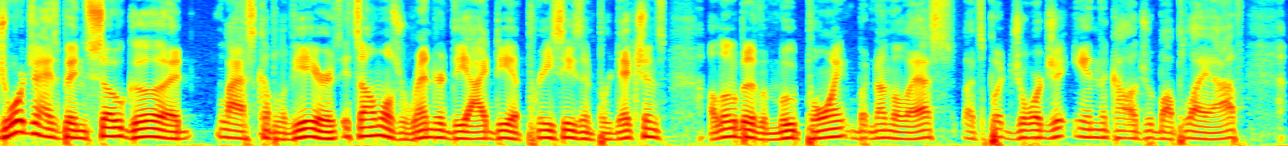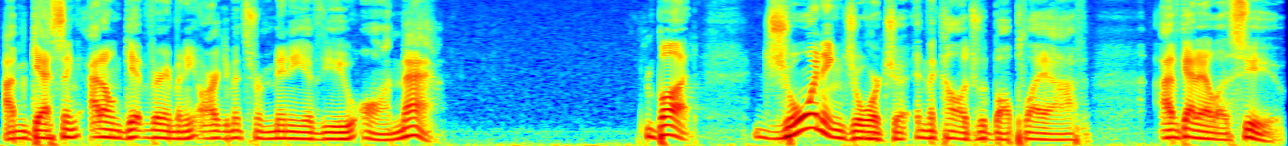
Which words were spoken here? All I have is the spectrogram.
Georgia has been so good last couple of years, it's almost rendered the idea of preseason predictions a little bit of a moot point. But nonetheless, let's put Georgia in the college football playoff. I'm guessing I don't get very many arguments from many of you on that. But joining Georgia in the college football playoff, I've got LSU.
